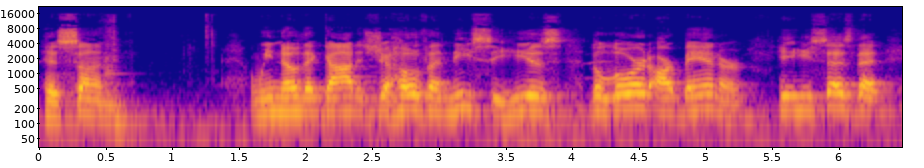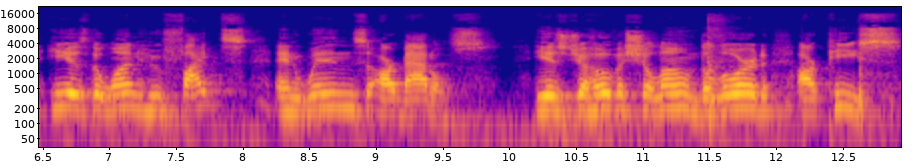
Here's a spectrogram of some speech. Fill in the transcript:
his son. We know that God is Jehovah Nisi. He is the Lord our banner. He, he says that He is the one who fights and wins our battles. He is Jehovah Shalom, the Lord our peace.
